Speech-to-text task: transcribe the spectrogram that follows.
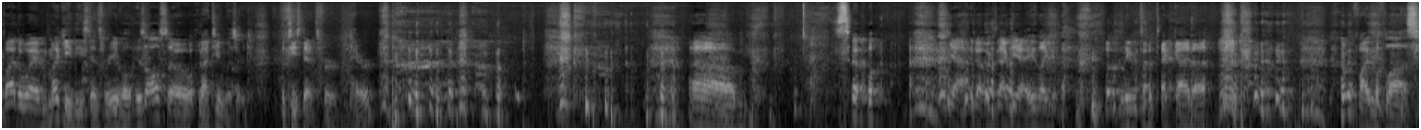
By the way, Mikey, the stands for evil, is also an IT wizard. The T stands for terror. um, so, yeah, no, exactly. Yeah, he like leave it to the tech guy to find the flaws.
